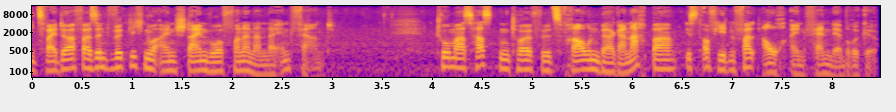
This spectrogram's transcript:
Die zwei Dörfer sind wirklich nur einen Steinwurf voneinander entfernt. Thomas Hastenteufels Frauenberger Nachbar ist auf jeden Fall auch ein Fan der Brücke.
